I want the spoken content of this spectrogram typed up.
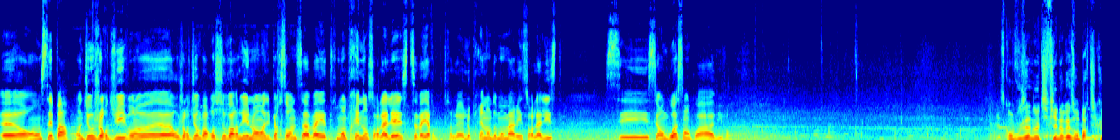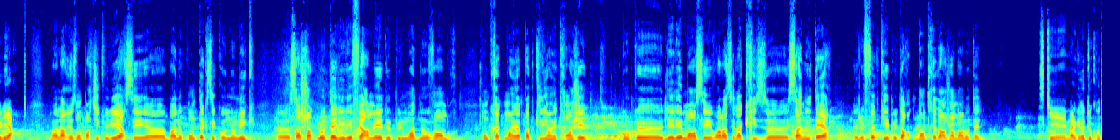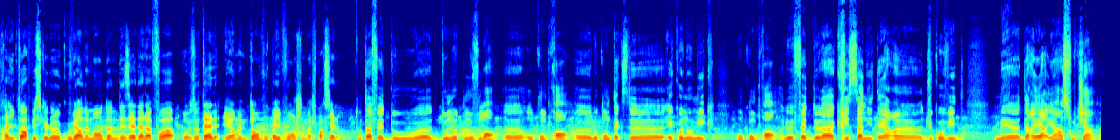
Euh, On ne sait pas. On dit aujourd'hui, euh, aujourd'hui on va recevoir les noms des personnes, ça va être mon prénom sur la liste, ça va être le, le prénom de mon mari sur la liste. C'est c'est angoissant quoi à vivre. Est-ce qu'on vous a notifié une raison particulière? Bah, la raison particulière, c'est euh, bah, le contexte économique. Euh, sachant que l'hôtel il est fermé depuis le mois de novembre, concrètement, il n'y a pas de clients étrangers. Donc euh, l'élément, c'est voilà, c'est la crise euh, sanitaire et le fait qu'il n'y ait plus d'entrée d'argent dans l'hôtel. Ce qui est malgré tout contradictoire puisque le gouvernement donne des aides à la fois aux hôtels et en même temps vous payez vous en chômage partiel. Tout à fait, d'où euh, notre mouvement. On comprend le contexte économique, on comprend le fait de la crise sanitaire du Covid, mais derrière, il y a un soutien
